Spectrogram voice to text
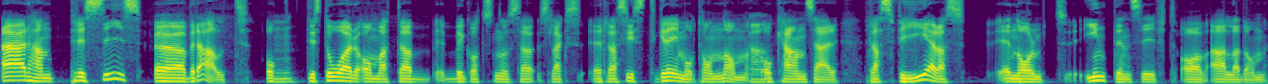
är han precis överallt och Mm. det står om att det har begåtts någon slags rasistgrej mot honom Ja. och han så här rasifieras enormt intensivt av alla de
